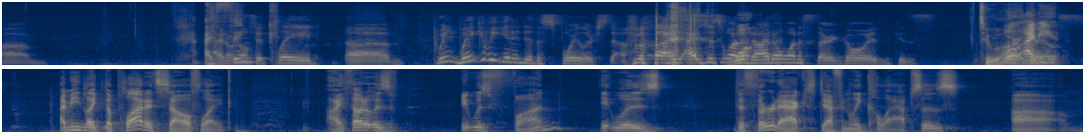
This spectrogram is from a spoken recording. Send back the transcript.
Um, I, I, don't think know if it played. Um, when when can we get into the spoiler stuff? I, I just want to Well- know. I don't want to start going because. too hard. Well. I mean- I mean, like the plot itself, like I thought it was, it was fun. It was the third act definitely collapses, um,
